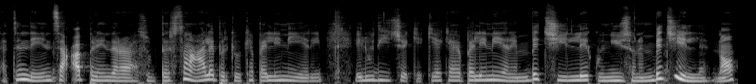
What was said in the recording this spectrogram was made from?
la tendenza a prenderla sul personale perché ho i capelli neri e lui dice che chi ha i capelli neri è imbecille, quindi io sono imbecille, no?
